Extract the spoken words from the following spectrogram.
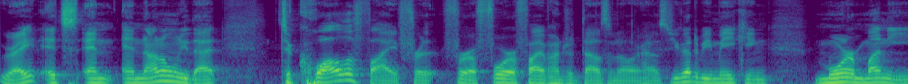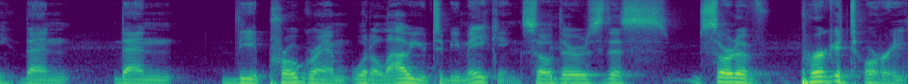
right? It's and and not only that. To qualify for, for a four or five hundred thousand dollar house, you got to be making more money than than the program would allow you to be making. So there's this sort of purgatory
